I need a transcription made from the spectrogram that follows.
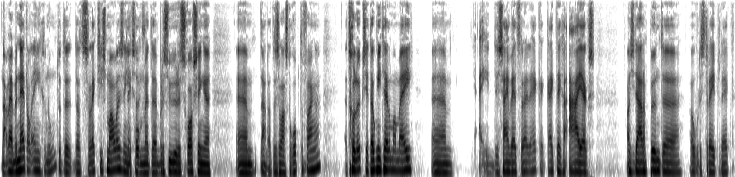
Nou, we hebben net al één genoemd, dat de, dat selectie smal is. En je komt met eh, blessures, schorsingen. Ehm, nou, dat is lastig op te vangen. Het geluk zit ook niet helemaal mee. Ehm, ja, er zijn wedstrijden, hè, kijk, tegen Ajax. Als je daar een punt eh, over de streep trekt.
